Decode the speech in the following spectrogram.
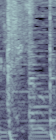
开出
